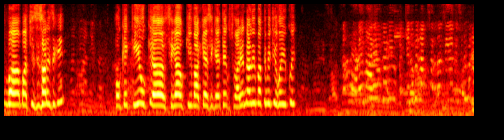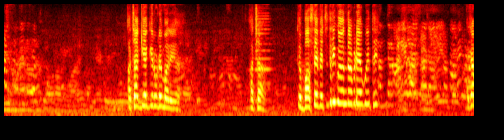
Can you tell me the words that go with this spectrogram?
ਬ- ਬੱਸ ਸੀ ਸਾਰੇ ਸੀਗੇ? ਓਕੇ ਕੀ ਉਹ ਸੀਗਾ ਕੀ ਵਾਕਿਆ ਸੀਗਾ? ਇੱਥੇ ਸਵਾਰੀਆਂ ਨਾਲ ਵੀ ਬਦਤਮੀਜ਼ੀ ਹੋਈ ਕੋਈ? ਸਰ ਰੋੜੇ ਮਾਰੇ ਉਹਨਾਂ ਨੇ ਬੱਚੇ ਨੂੰ ਵੀ ਲੱਗ ਸਕਦਾ ਸੀ ਕਿਸੇ ਨੂੰ ਵੀ ਲੱਗ ਸਕਦਾ ਸੀ ਸਰ? ਅੱਛਾ ਅੱਗੇ ਅੱਗੇ ਰੋੜੇ ਮਾਰੇ ਆ। ਅੱਛਾ ਤੇ ਬੱਸ ਦੇ ਵਿੱਚ ਤੇ ਨਹੀਂ ਕੋਈ ਅੰਦਰ ਵੜਿਆ ਕੋਈ ਇੱਥੇ? ਅੰਦਰ ਬੱਸ ਅੱਛਾ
